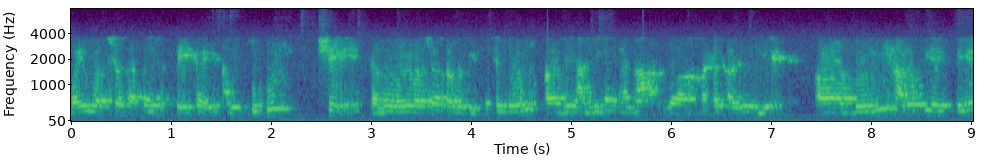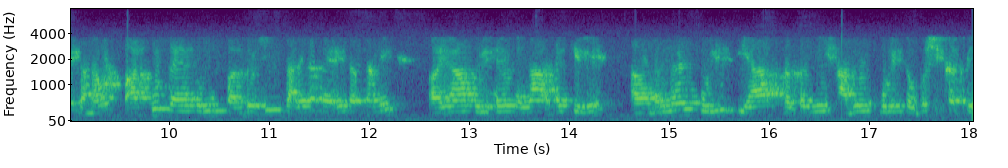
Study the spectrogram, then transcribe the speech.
वयोवर्ष त्याचं शेख आहे आणि सुकुल शेख त्याचं वय सदतीस असे दोन जे नागरिक आहेत त्यांना अटक करण्यात आली आहे. दोन्ही आरोपी आहेत ते बनावट पासपोर्ट तयार करून परदेशी जाण्याच्या तयारीत असताना या पोलिसांनी त्यांना अटक केली दरम्यान पोलीस या प्रकरणी अजून पुढे चौकशी करते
